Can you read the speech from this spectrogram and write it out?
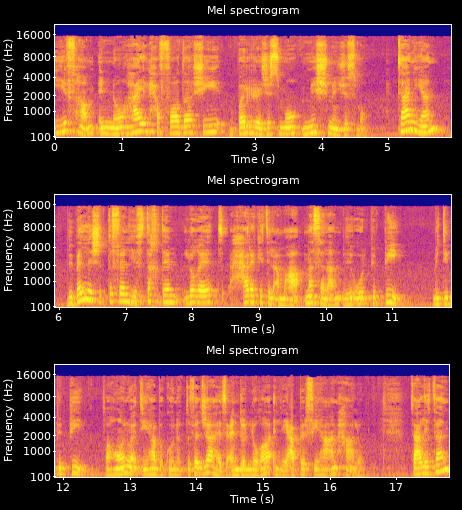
يفهم إنه هاي الحفاضة شيء برا جسمه مش من جسمه. ثانيا ببلش الطفل يستخدم لغة حركة الأمعاء. مثلا بيقول بيبي بدي بيبي. فهون وقتها بكون الطفل جاهز عنده اللغة اللي يعبر فيها عن حاله. ثالثا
